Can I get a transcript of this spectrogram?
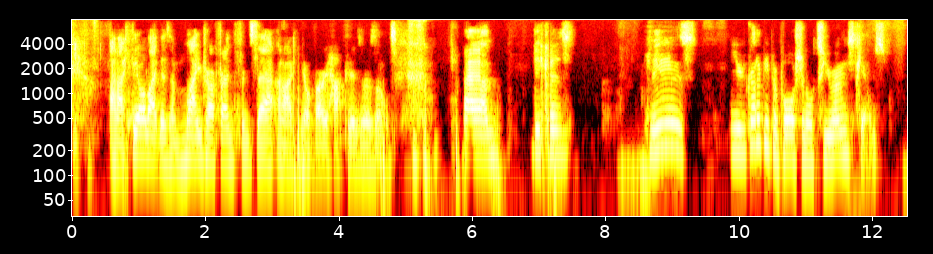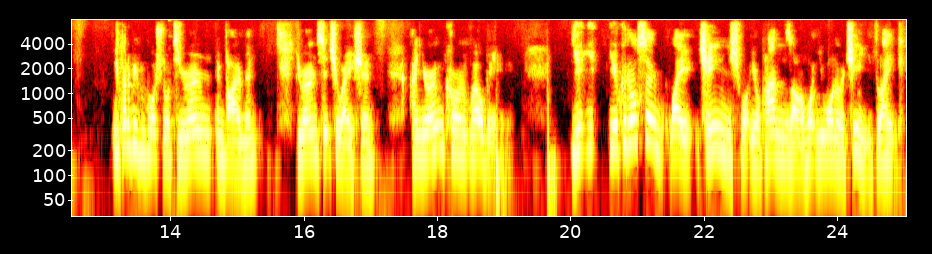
yeah, And I feel like there's a Minecraft reference there, and I feel very happy as a result. um, because things you've got to be proportional to your own skills. You've got to be proportional to your own environment, your own situation, and your own current well-being. You, you you could also like change what your plans are and what you want to achieve. Like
